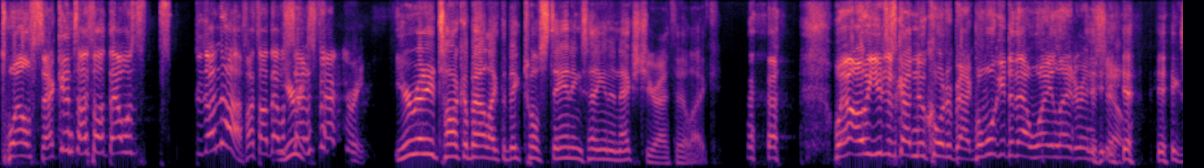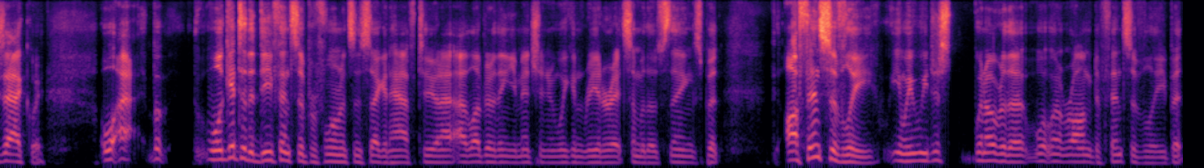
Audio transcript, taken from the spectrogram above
12 seconds. I thought that was enough. I thought that was you're, satisfactory. You're ready to talk about like the Big 12 standings heading into next year, I feel like. well, oh, you just got a new quarterback, but we'll get to that way later in the show. yeah, exactly. Well, I, but we'll get to the defensive performance in the second half too. And I, I loved everything you mentioned, and we can reiterate some of those things. But offensively, we, we just went over the what went wrong defensively, but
